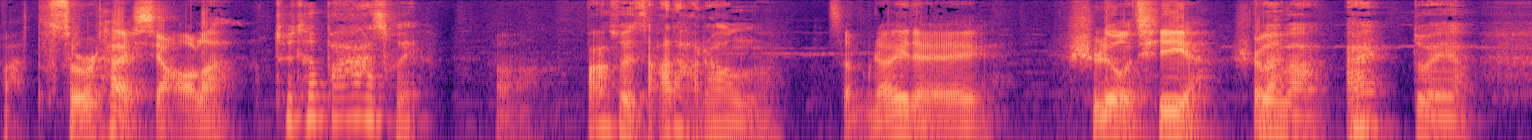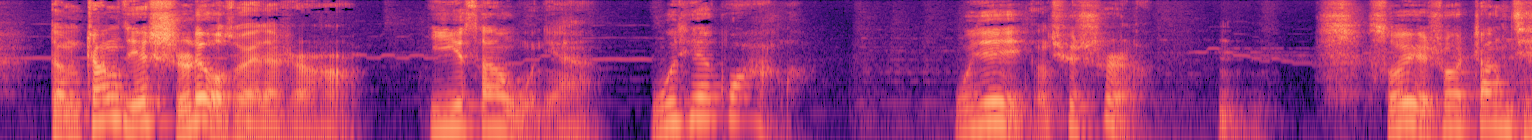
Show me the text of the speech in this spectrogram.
啊，岁数太小了对他八岁，啊，八岁咋打仗啊？怎么着也得十六七呀，是吧？对吧？哎，对呀、等张杰十六岁的时候，一三五年，吴杰挂了，吴杰已经去世了。嗯，所以说张杰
